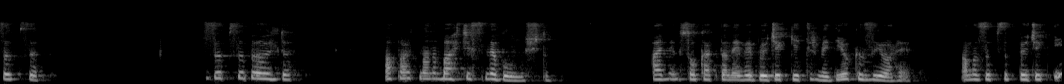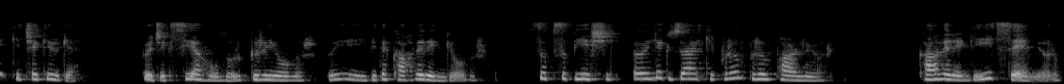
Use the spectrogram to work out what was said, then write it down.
Zıp zıp. Zıp zıp öldü. Apartmanın bahçesinde bulmuştum. Annem sokaktan eve böcek getirme diyor, kızıyor hep. Ama zıp zıp böcek değil ki, çekirge. Böcek siyah olur, gri olur, Iy, bir de kahverengi olur. Zıp zıp yeşil, öyle güzel ki pırıl pırıl parlıyor. Kahverengiyi hiç sevmiyorum.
